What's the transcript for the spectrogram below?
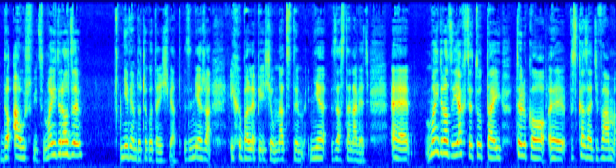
do Auschwitz. Moi drodzy, nie wiem, do czego ten świat zmierza i chyba lepiej się nad tym nie zastanawiać. E, moi drodzy, ja chcę tutaj tylko e, wskazać Wam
